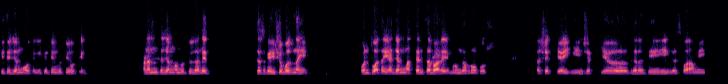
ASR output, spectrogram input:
किती जन्म होतील आणि किती मृत्यू होतील? अनंत जन्म मृत्यू झालेत. त्याचा काही हिशोबच नाही पण तू आता या जन्मात त्यांचा बाळ आहे म्हणून घाबरू नकोस. अशक्य ही शक्य करतील स्वामी.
